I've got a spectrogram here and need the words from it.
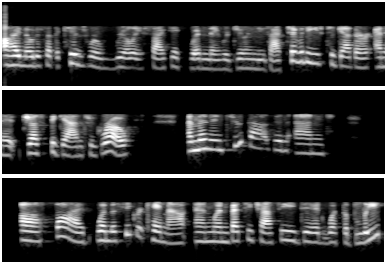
I noticed that the kids were really psychic when they were doing these activities together, and it just began to grow. And then in 2005, when The Secret came out, and when Betsy Chasse did What the Bleep,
